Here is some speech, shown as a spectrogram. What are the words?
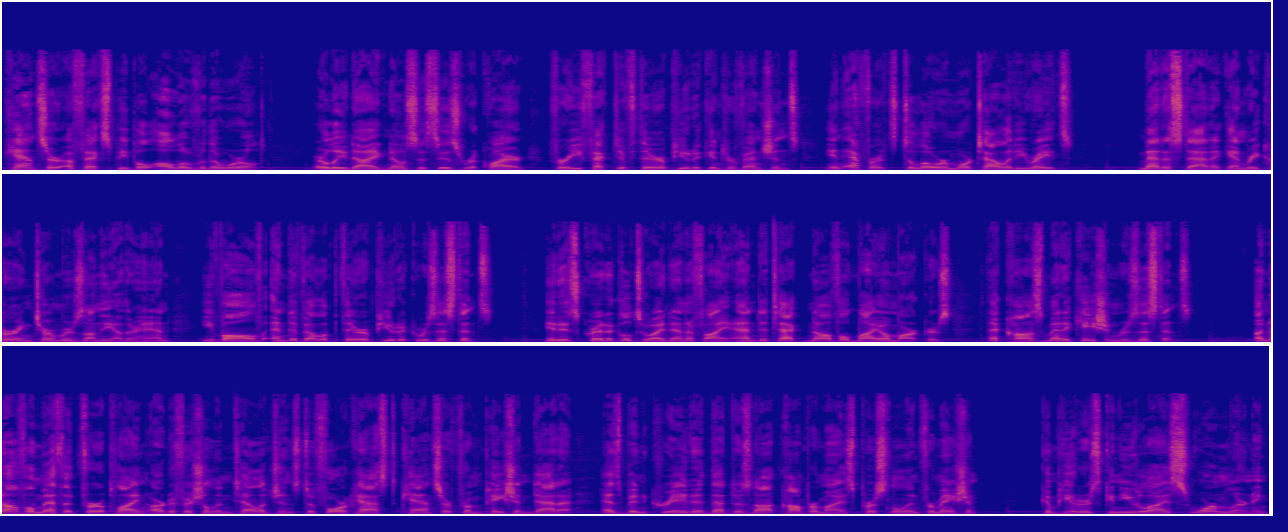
Cancer affects people all over the world. Early diagnosis is required for effective therapeutic interventions in efforts to lower mortality rates. Metastatic and recurring tumors, on the other hand, evolve and develop therapeutic resistance. It is critical to identify and detect novel biomarkers that cause medication resistance. A novel method for applying artificial intelligence to forecast cancer from patient data has been created that does not compromise personal information. Computers can utilize swarm learning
